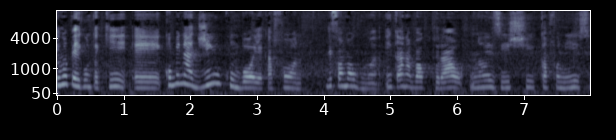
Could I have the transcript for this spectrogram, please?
Tem uma pergunta aqui, é, combinadinho com boia cafona? De forma alguma. Em carnaval cultural não existe cafonice,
